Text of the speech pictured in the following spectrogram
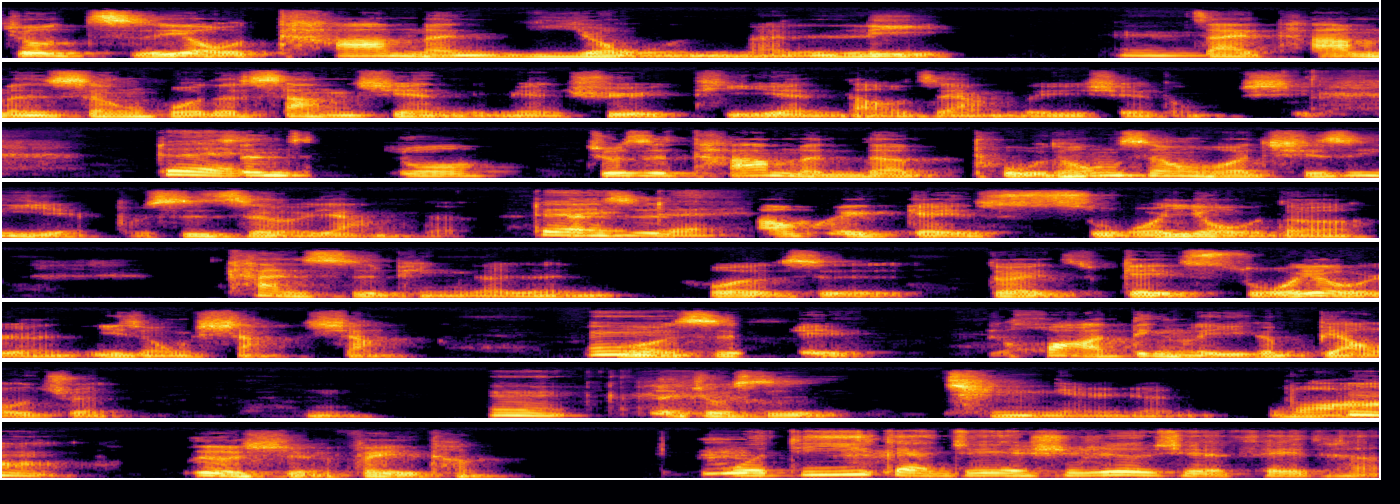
就只有他们有能力嗯，在他们生活的上限里面去体验到这样的一些东西，对，甚至说就是他们的普通生活其实也不是这样的，对但是对。他会给所有的看视频的人，或者是对给所有人一种想象，嗯。或者是给划定了一个标准，嗯嗯，这就是青年人哇嗯，热血沸腾。我第一感觉也是热血沸腾，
